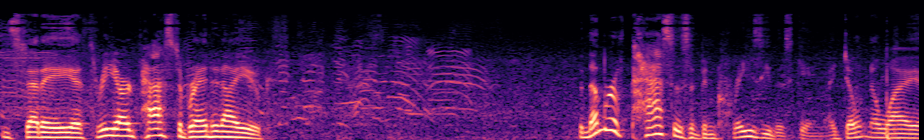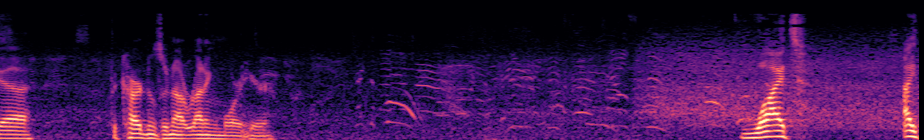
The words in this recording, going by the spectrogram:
Instead, a three yard pass to Brandon Aiyuk. The number of passes have been crazy this game. I don't know why uh, the Cardinals are not running more here. What? I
